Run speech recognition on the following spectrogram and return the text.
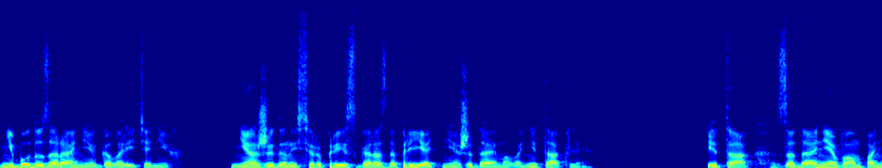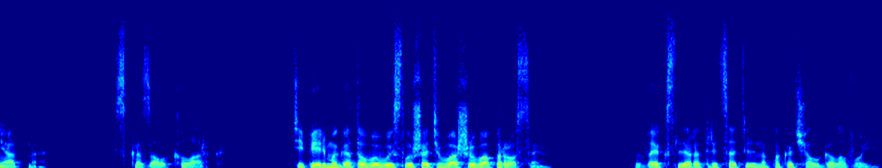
Не буду заранее говорить о них. Неожиданный сюрприз гораздо приятнее ожидаемого, не так ли? «Итак, задание вам понятно», — сказал Кларк. «Теперь мы готовы выслушать ваши вопросы». Векслер отрицательно покачал головой.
